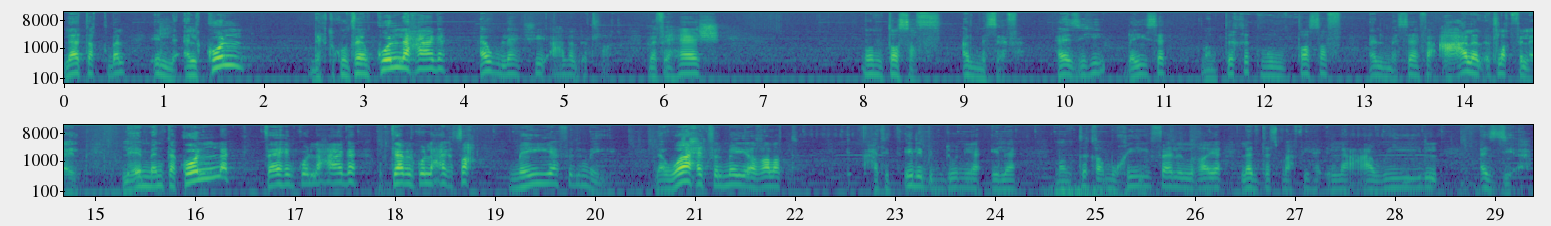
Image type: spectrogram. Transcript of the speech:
لا تقبل إلا الكل إنك تكون فاهم كل حاجة أو لا شيء على الإطلاق. ما فيهاش منتصف المسافة. هذه ليست منطقة منتصف المسافة على الإطلاق في العلم. لا إما أنت كلك فاهم كل حاجة وبتعمل كل حاجة صح 100% لو 1% غلط هتتقلب الدنيا إلى منطقة مخيفة للغاية لن تسمع فيها إلا عويل الذئاب.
